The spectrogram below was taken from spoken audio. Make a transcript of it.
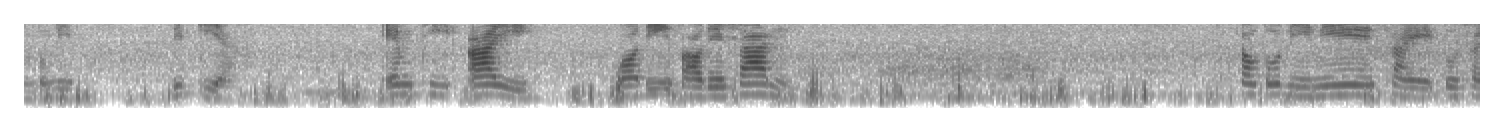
มันต้องรีบรีบเกี่ย MTI Body Foundation เท่าตัวนี้นี่ใช้ตัวใช้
